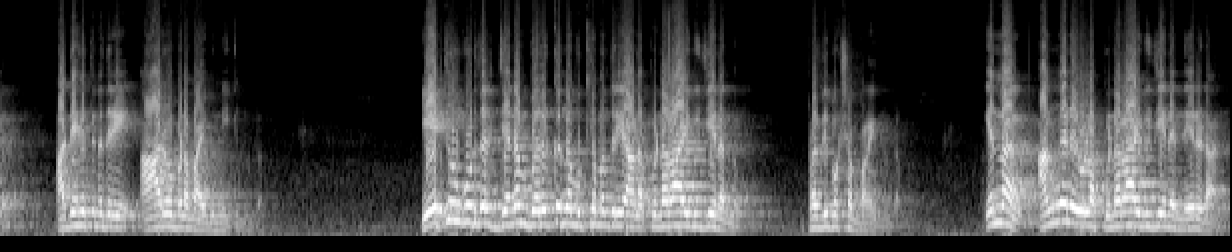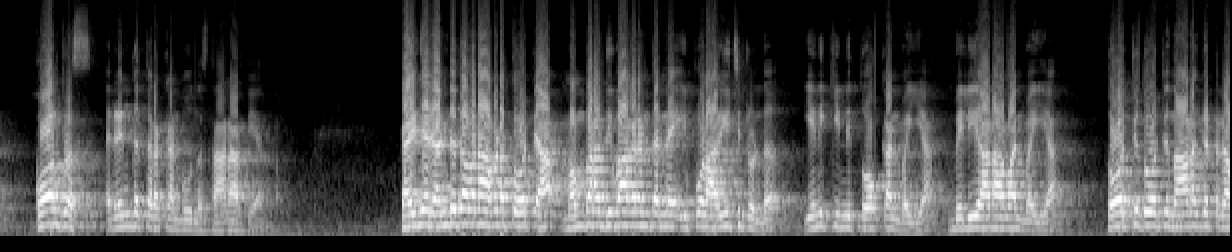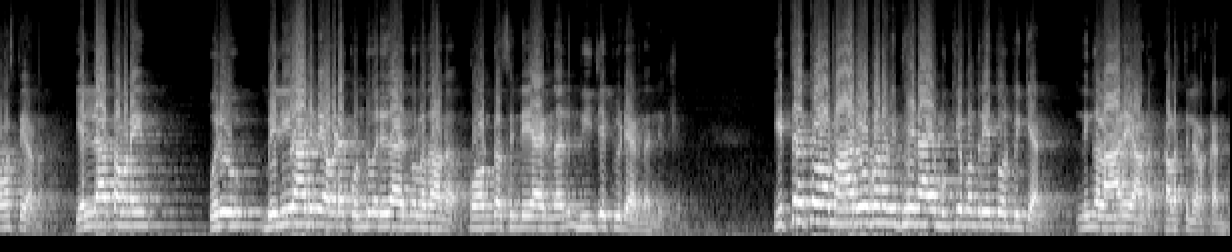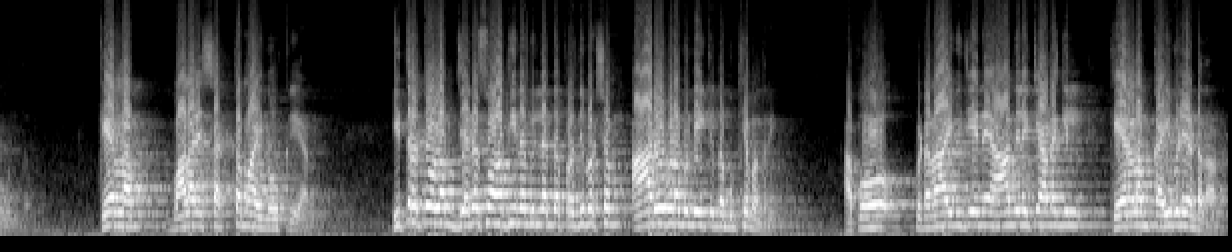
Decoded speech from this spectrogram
അദ്ദേഹത്തിനെതിരെ ആരോപണമായി ഉന്നയിക്കുന്നുണ്ട്. ഏറ്റവും കൂടുതൽ ജനം വെറുക്കുന്ന മുഖ്യമന്ത്രിയാണ് പിണറായി വിജയനെന്നും പ്രതിപക്ഷം പറയുന്നുണ്ട്. എന്നാൽ അങ്ങനെയുള്ള പിണറായി വിജയനെ നേരിടാൻ കോൺഗ്രസ് രംഗത്തിറക്കാൻ പോകുന്ന സ്ഥാനാർത്ഥിയാണ്. കഴിഞ്ഞ രണ്ട് തവണ അവിടെ തോറ്റ മമ്പറ ദിവാകരൻ തന്നെ ഇപ്പോൾ അറിയിച്ചിട്ടുണ്ട് എനിക്കിനി തോക്കാൻ വയ്യ ബലിയാടാവാൻ വയ്യ. തോറ്റു തോറ്റ് നാണം കെട്ടൊരവസ്ഥയാണ് എല്ലാ തവണയും ഒരു ബലിയാടിനെ അവിടെ കൊണ്ടുവരിക എന്നുള്ളതാണ് കോൺഗ്രസിന്റെ ആയിരുന്നാലും ബി ജെ പിയുടെ ആയിരുന്നാലും ലക്ഷ്യം. ഇത്രത്തോളം ആരോപണ വിധേയനായ മുഖ്യമന്ത്രിയെ തോൽപ്പിക്കാൻ നിങ്ങൾ ആരെയാണ് കളത്തിലിറക്കാൻ പോകുന്നത്? കേരളം വളരെ ശക്തമായി നോക്കുകയാണ്. ഇത്രത്തോളം ജനസ്വാധീനമില്ലെന്ന് പ്രതിപക്ഷം ആരോപണം ഉന്നയിക്കുന്ന മുഖ്യമന്ത്രി. അപ്പോ പിണറായി വിജയനെ ആ നിലയ്ക്കാണെങ്കിൽ കേരളം കൈവിടേണ്ടതാണ്.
